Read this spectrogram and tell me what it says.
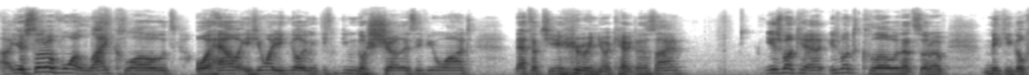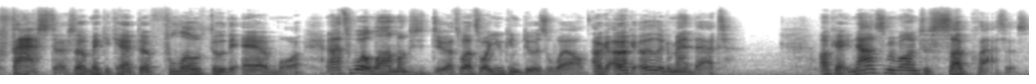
Uh, you sort of want light clothes, or hell, if you want, you can go even, you can even go shirtless if you want. That's up to you and your character design. You just want you just want clothes that sort of make you go faster, sort of make your character flow through the air more. And that's what a lot of monks do. That's what that's what you can do as well. Okay, I really recommend that. Okay, now let's move on to subclasses.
